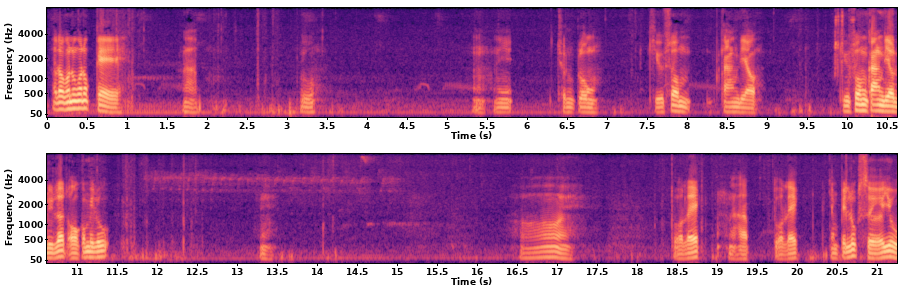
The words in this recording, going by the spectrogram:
แล้วเราก็นึกว่านกแก่นะครับ ดูนี่ชนกรงคิ้วส้มกลางเดียว คิ้วส้มกลางเดียวหรือเลือดออกก็ไม่รู้นี่โอ้ยตัวเล็กนะครับ ตัวเล็กยังเป็นลูกเสืออยู่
